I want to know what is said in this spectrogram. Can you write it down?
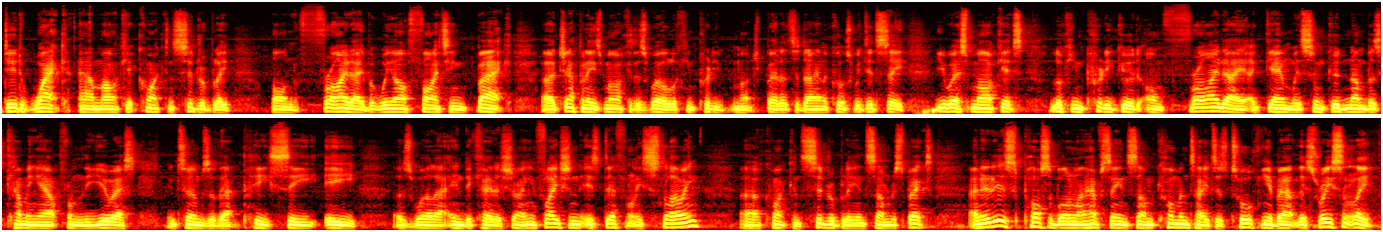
did whack our market quite considerably on Friday, but we are fighting back. Uh, Japanese market as well looking pretty much better today, and of course we did see US markets looking pretty good on Friday again with some good numbers coming out from the US in terms of that PCE as well. Our indicator showing inflation is definitely slowing uh, quite considerably in some respects, and it is possible, and I have seen some commentators talking about this recently.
